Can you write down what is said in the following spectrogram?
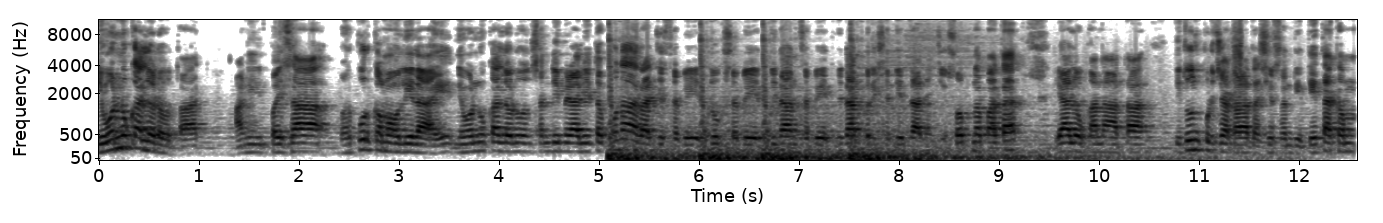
निवडणुका लढवतात. आणि पैसा भरपूर कमावलेला आहे. निवडणुका लढवून संधी मिळाली तर पुन्हा राज्यसभेत लोकसभेत विधानसभेत विधान परिषदेत जाण्याचे स्वप्न पाहतात. या लोकांना आता इथून पुढच्या काळात अशी संधी देता कम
